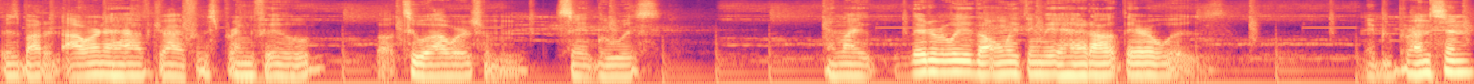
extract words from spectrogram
It was about an hour and a half drive from Springfield, about two hours from St. Louis and like literally the only thing they had out there was maybe Branson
